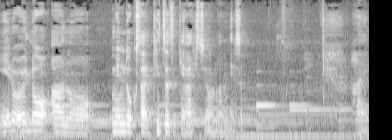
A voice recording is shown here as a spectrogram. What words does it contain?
いろいろあの面倒くさい手続きが必要なんです。はい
